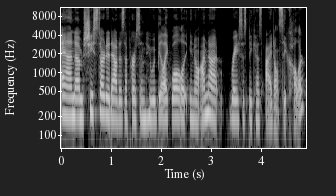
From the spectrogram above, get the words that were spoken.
And um, she started out as a person who would be like, well, you know, I'm not racist because I don't see color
